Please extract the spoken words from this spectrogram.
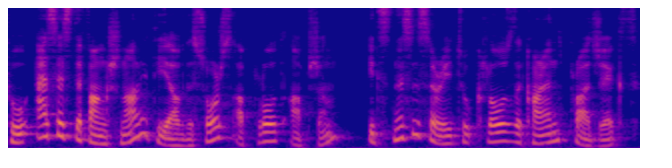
To assess the functionality of the source upload option, it's necessary to close the current project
